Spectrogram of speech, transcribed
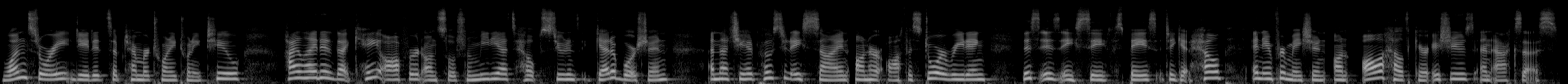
One story, dated September 2022, highlighted that Kay offered on social media to help students get abortion and that she had posted a sign on her office door reading, This is a safe space to get help and information on all healthcare issues and access.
